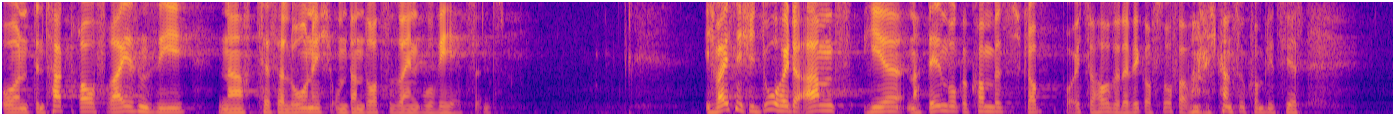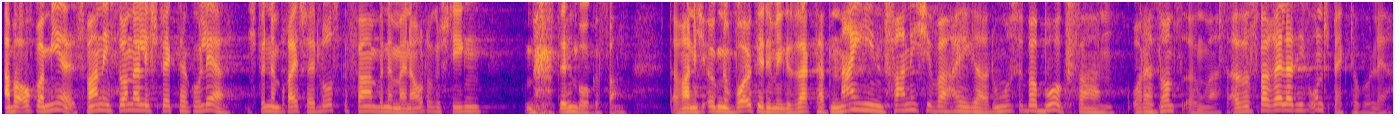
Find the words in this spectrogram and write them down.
und den Tag drauf reisen sie nach Thessalonich, um dann dort zu sein, wo wir jetzt sind. Ich weiß nicht, wie du heute Abend hier nach Dillenburg gekommen bist. Ich glaube, bei euch zu Hause der Weg aufs Sofa war nicht ganz so kompliziert. Aber auch bei mir, es war nicht sonderlich spektakulär. Ich bin in Breitscheid losgefahren, bin in mein Auto gestiegen und bin nach Dillenburg gefahren. Da war nicht irgendeine Wolke, die mir gesagt hat, nein, fahr nicht über Haiger, du musst über Burg fahren oder sonst irgendwas. Also es war relativ unspektakulär.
